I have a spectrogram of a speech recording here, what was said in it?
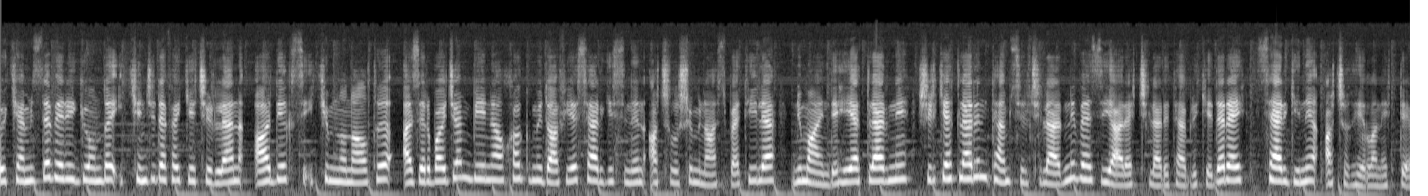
ölkəmizdə və regionda ikinci dəfə keçirilən ADEX 2016 Azərbaycan Beynəlxalq Müdafiə sərgisinin açılışı münasibəti ilə nümayəndə heyətlərini, şirkətlərin təmsilçilərini və ziyarətçiləri təbrik edərək sərgini açıq elan etdi.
